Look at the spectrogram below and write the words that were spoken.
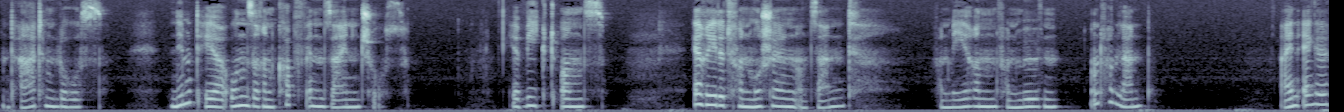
und atemlos, nimmt er unseren Kopf in seinen Schoß. Er wiegt uns, er redet von Muscheln und Sand, von Meeren, von Möwen und vom Land. Ein Engel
